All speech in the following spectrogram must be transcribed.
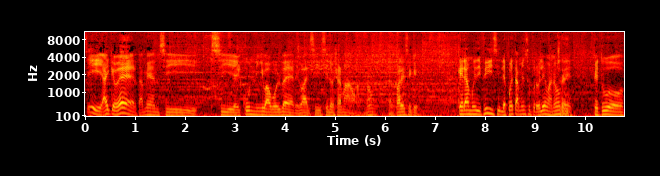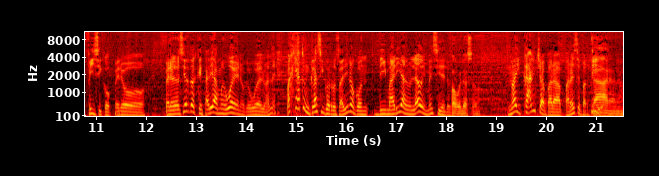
Sí, hay que ver también si, si el Kun iba a volver, igual, si, si lo llamaban, ¿no? Me parece que, que era muy difícil. Después también su problema, ¿no? Sí. Que, que tuvo físico, pero... Pero lo cierto es que estaría muy bueno que vuelvan. ¿eh? Imagínate un clásico rosarino con Di María de un lado y Messi del otro. Fabuloso. No hay cancha para, para ese partido. Claro, no.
